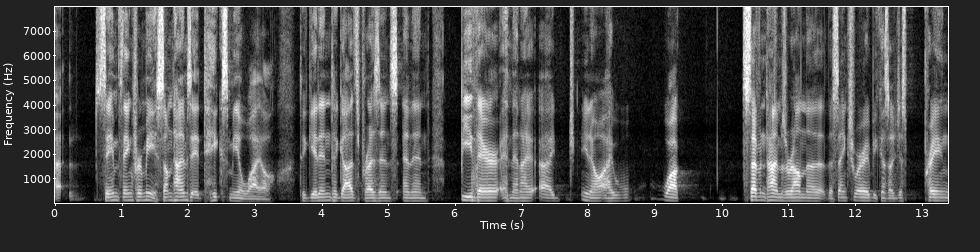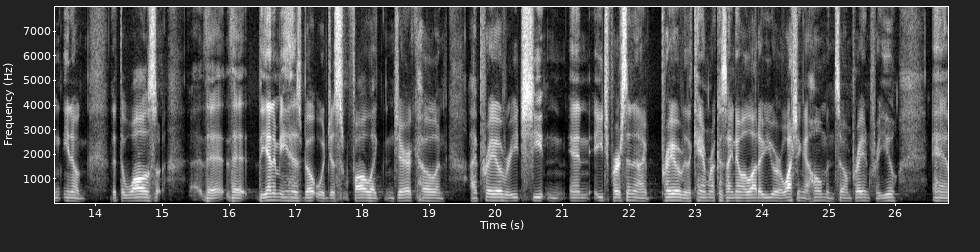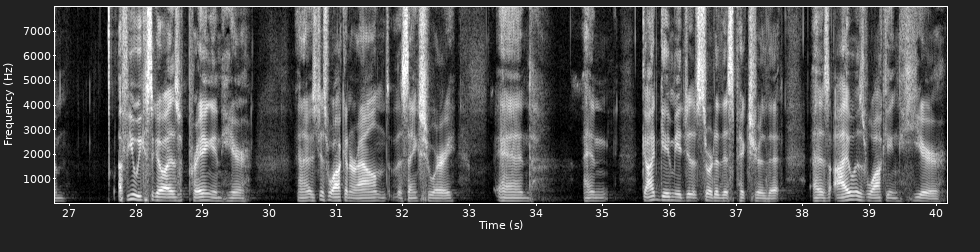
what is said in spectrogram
uh, same thing for me. Sometimes it takes me a while to get into God's presence and then be there, and then I, I you know, I walk seven times around the, the sanctuary because I just praying, you know, that the walls that, that the enemy has built would just fall like in Jericho. And I pray over each seat and, and each person, and I pray over the camera because I know a lot of you are watching at home, and so I'm praying for you. And a few weeks ago, I was praying in here, and I was just walking around the sanctuary, and and God gave me just sort of this picture that as I was walking here,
